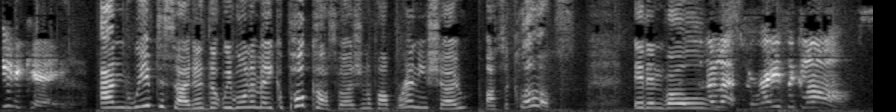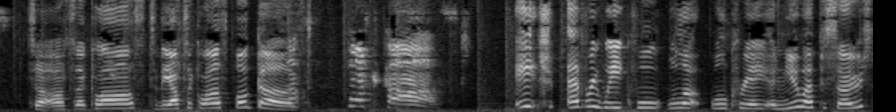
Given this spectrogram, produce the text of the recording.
King. And we've decided that we want to make a podcast version of our brand new show, Utter Class. It involves So let's raise a glass. to Utter Class, to the Utter Class podcast. Podcast. Each every week we'll we'll uh, we'll create a new episode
